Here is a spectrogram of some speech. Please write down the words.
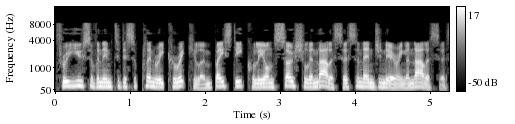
through use of an interdisciplinary curriculum based equally on social analysis and engineering analysis.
